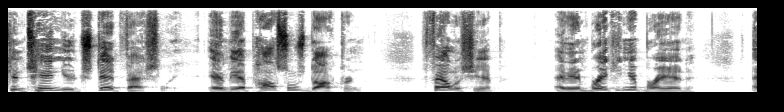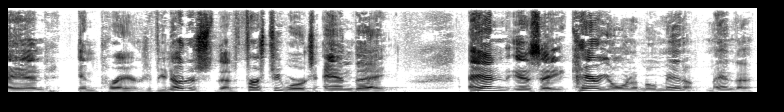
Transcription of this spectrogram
continued steadfastly in the apostles' doctrine, fellowship, and in breaking of bread and in prayers. If you notice the first two words, and they, and is a carry on of momentum. Man, the,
